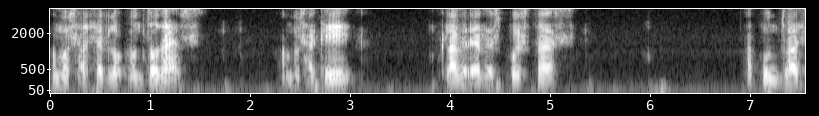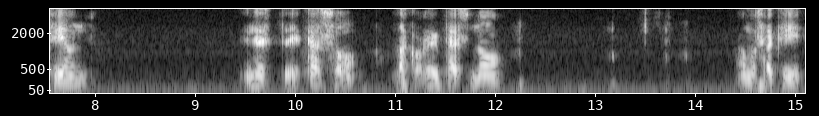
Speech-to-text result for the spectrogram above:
Vamos a hacerlo con todas. Vamos aquí, clave de respuestas, la puntuación, en este caso la correcta es no. Vamos aquí,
